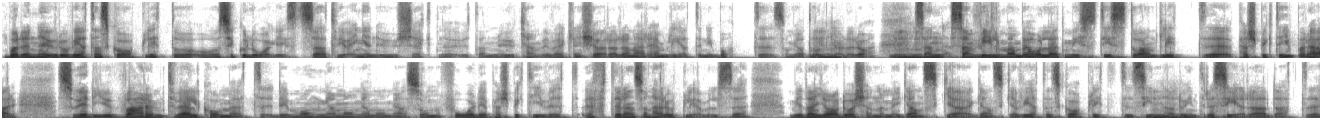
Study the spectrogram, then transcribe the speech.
Både neurovetenskapligt och, och, psykologiskt. Så att vi har ingen ursäkt nu utan nu kan vi verkligen köra den här hemligheten i botten sätt eh, som jag tolkar mm. det då. Mm. Sen, sen vill man behålla ett mystiskt och andligt eh, perspektiv på det här så är det ju varmt välkommet. Det är många, många, många som får det perspektivet efter en sån här upplevelse. Medan jag då känner mig ganska, ganska vetenskapligt sinnad mm. och intresserad att eh,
